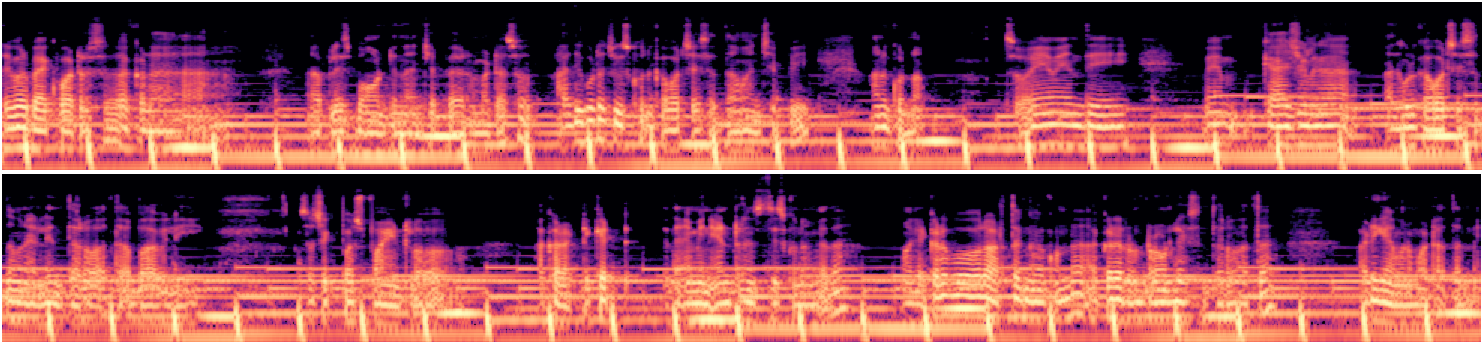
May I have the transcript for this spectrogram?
రివర్ బ్యాక్ వాటర్స్ అక్కడ ఆ ప్లేస్ బాగుంటుందని చెప్పారు అనమాట సో అది కూడా చూసుకొని కవర్ చేసేద్దామని చెప్పి అనుకున్నాం. సో ఏమైంది? మేము క్యాజువల్గా అది కూడా కవర్ చేసేద్దామని వెళ్ళిన తర్వాత బావిలి సో చెక్ పోస్ట్ పాయింట్లో అక్కడ టికెట్ ఐ మీన్ ఎంట్రన్స్ తీసుకున్నాం కదా. మాకు ఎక్కడ పోవాలో అర్థం కాకుండా అక్కడ రెండు రౌండ్లు వేసిన తర్వాత అడిగామన్నమాట అతన్ని.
